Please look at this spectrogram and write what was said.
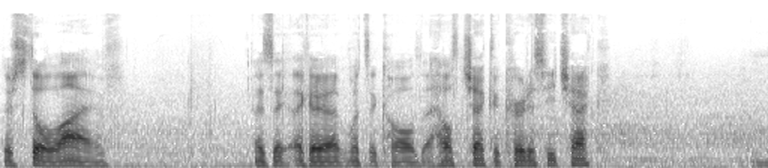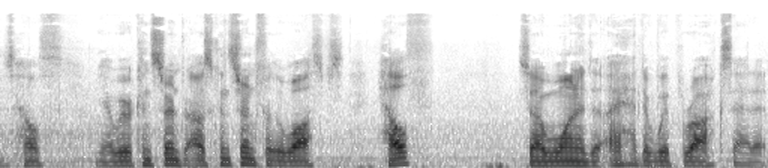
they're still alive. As a, like a what's it called? A health check, a courtesy check. Health yeah, we were concerned. I was concerned for the wasps' health, so I wanted to. I had to whip rocks at it.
